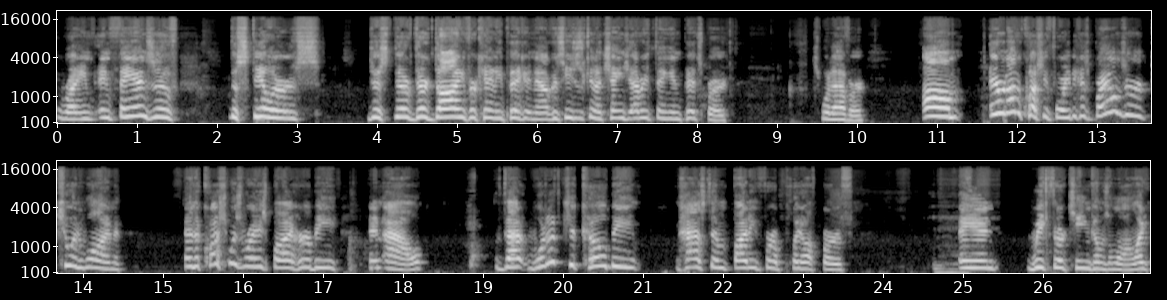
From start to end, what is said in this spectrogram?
right and, and fans of the Steelers just they're they're dying for Kenny Pickett now because he's just gonna change everything in Pittsburgh. It's whatever. Um Aaron, I have a question for you because Browns are two and one, and the question was raised by Herbie and Al that what if Jacoby has them fighting for a playoff berth mm. and week 13 comes along? Like,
